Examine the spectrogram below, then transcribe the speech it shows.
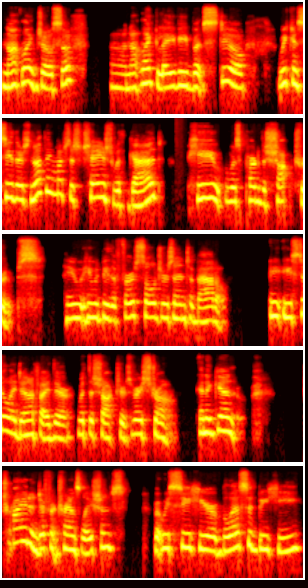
Not like Joseph, uh, not like Levi, but still, we can see there's nothing much that's changed with Gad. He was part of the shock troops he, he would be the first soldiers into battle. He, he's still identified there with the shock troops, very strong. And again, try it in different translations, but we see here, blessed be he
